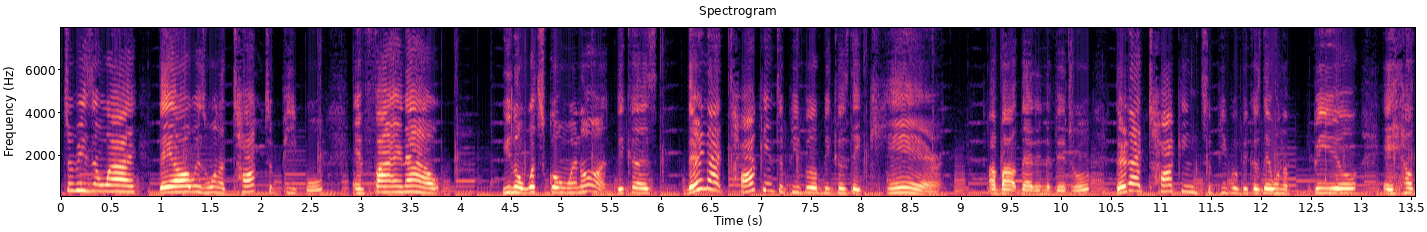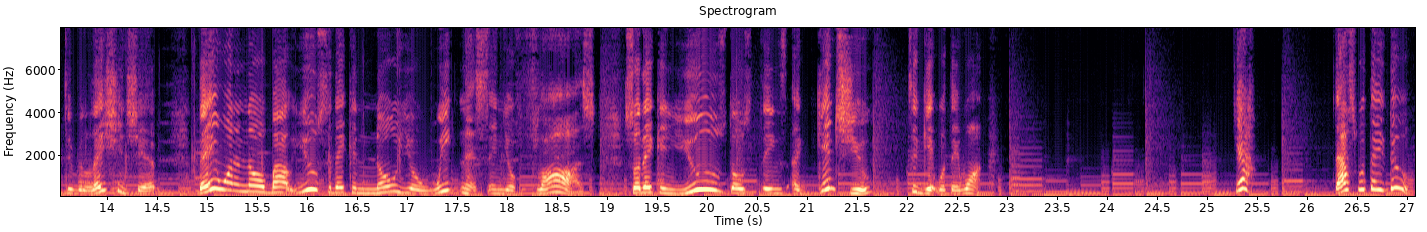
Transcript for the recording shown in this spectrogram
the reason why they always want to talk to people and find out, you know, what's going on because they're not talking to people because they care about that individual. They're not talking to people because they want to build a healthy relationship. They want to know about you so they can know your weakness and your flaws so they can use those things against you to get what they want. Yeah. That's what they do.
